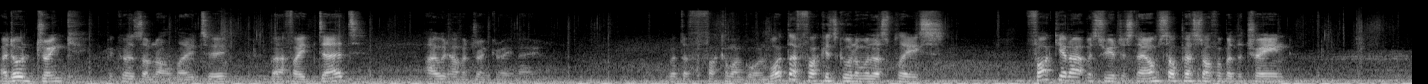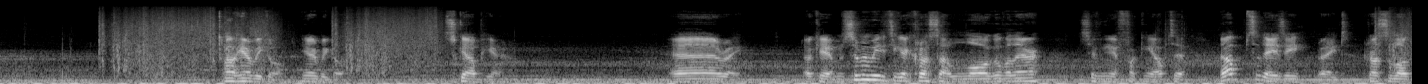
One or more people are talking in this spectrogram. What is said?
I don't drink because I'm not allowed to, but if I did, I would have a drink right now. What the fuck am I going? What the fuck is going on with this place? Fuck your atmosphere just now, I'm still pissed off about the train. Oh, here we go, here we go. Let's get up here. Uh, right. Okay, I'm assuming we need to get across that log over there. See if we can get fucking up to it. Nope, so daisy. Right, across the log.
